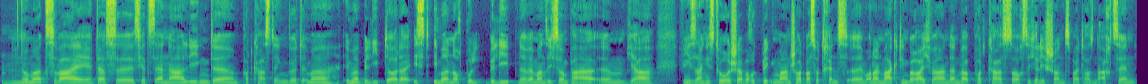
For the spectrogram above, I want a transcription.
Nummer zwei, das äh, ist jetzt sehr naheliegend. Podcasting wird immer immer beliebter oder ist immer noch beliebt, ne, wenn man sich so ein paar, ähm, ja, ich sagen historische, aber rückblickend mal anschaut, was so Trends äh, im Online-Marketing-Bereich waren, dann war Podcasts auch sicherlich schon 2018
